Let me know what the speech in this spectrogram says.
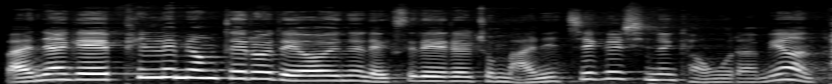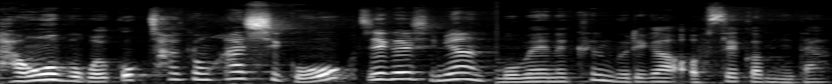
만약에 필름 형태로 되어 있는 엑스레이를 좀 많이 찍으시는 경우라 면 방호복을 꼭 착용하시고 찍으시면 몸에는 큰 무리가 없을 겁니다.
